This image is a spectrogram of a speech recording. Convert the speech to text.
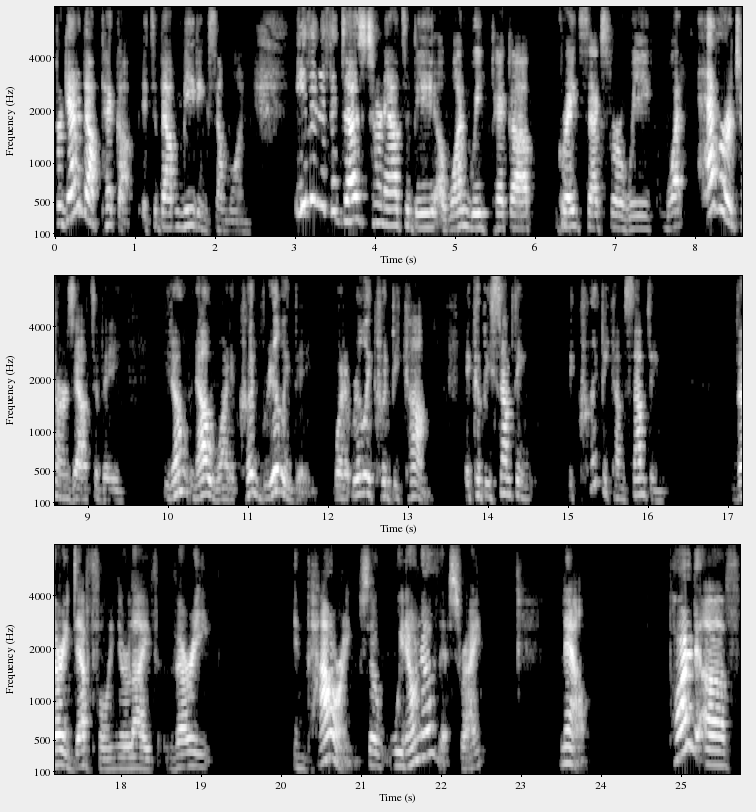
forget about pickup. It's about meeting someone. Even if it does turn out to be a one week pickup, great sex for a week, whatever it turns out to be, you don't know what it could really be, what it really could become. It could be something, it could become something very depthful in your life, very empowering. So we don't know this, right? Now, part of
